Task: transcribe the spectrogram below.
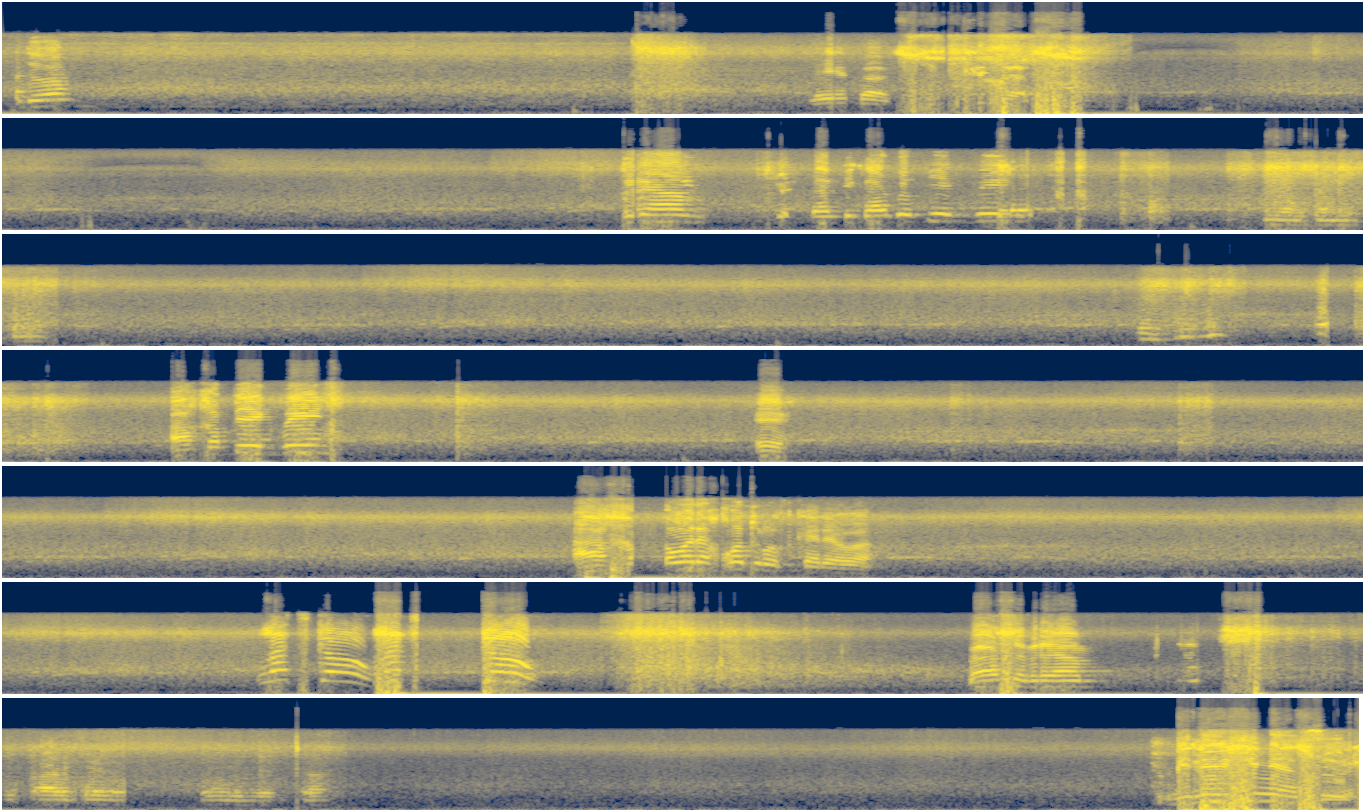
Ada? Bebas. Bebas. Geram. Nanti kado tiap bi. Aka tiap bi. أخواري قدرة كروا Let's go! Let's go! باشا إبراهيم بنيجين يا سور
